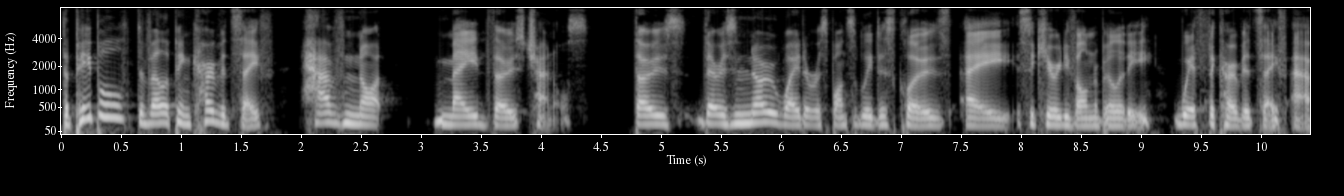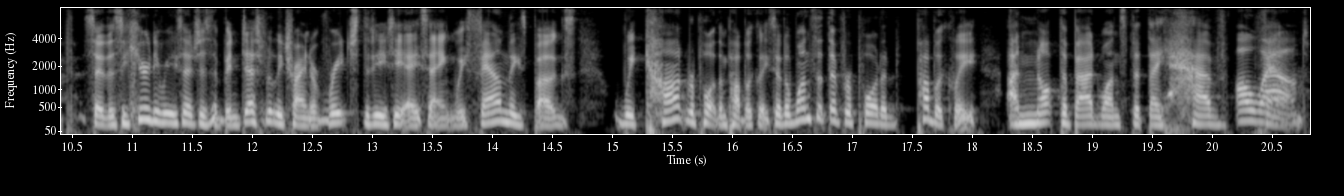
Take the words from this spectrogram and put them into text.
The people developing COVID safe have not made those channels. Those there is no way to responsibly disclose a security vulnerability with the COVID safe app. So the security researchers have been desperately trying to reach the DTA saying we found these bugs, we can't report them publicly. So the ones that they've reported publicly are not the bad ones that they have Oh wow. found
